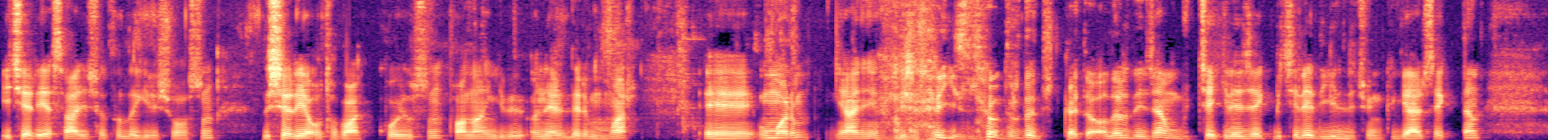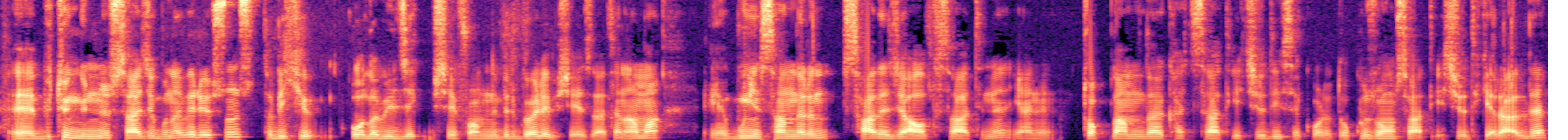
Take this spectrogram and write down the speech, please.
içeriye sadece çatılla giriş olsun. Dışarıya otopark koyulsun falan gibi önerilerim var. Ee, umarım yani birileri izliyordur da dikkate alır diyeceğim. Bu çekilecek bir çile değildi çünkü gerçekten e, bütün gününüz sadece buna veriyorsunuz. Tabii ki olabilecek bir şey Formula 1 böyle bir şey zaten ama e, bu insanların sadece 6 saatini yani toplamda kaç saat geçirdiysek orada 9-10 saat geçirdik herhalde.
